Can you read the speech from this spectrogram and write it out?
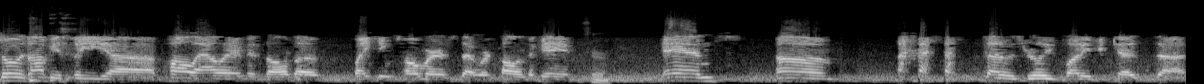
So it was obviously uh, Paul Allen and all the Vikings homers that were calling the game. Sure. And um, thought it was really funny because uh,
